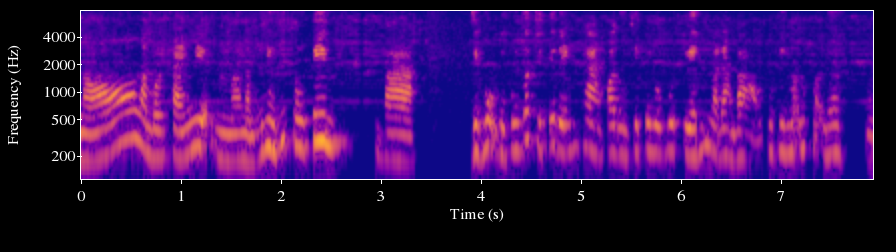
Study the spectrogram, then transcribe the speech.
nó là một khái niệm mà là một hình thức thông tin và dịch vụ thì cung cấp trực tiếp đến khách hàng qua đường dây kết nối vô tuyến và đảm bảo thông tin mọi lúc mọi nơi. Ừ,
